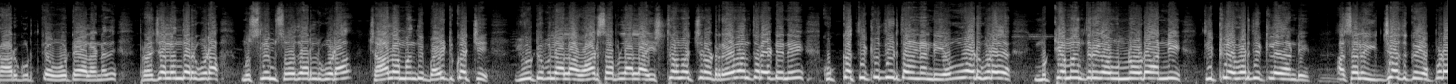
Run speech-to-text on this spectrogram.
కారు గుర్తుకే ఓటేయాలన్నది ప్రజలందరూ కూడా ముస్లిం సోదరులు కూడా చాలామంది బయటకు వచ్చి యూట్యూబ్లో అలా వాట్సాప్లో అలా ఇష్టం వచ్చినట్టు రేవంత్ రెడ్డిని కుక్క తిట్లు తిడతాడండి ఎవడు కూడా ముఖ్యమంత్రిగా ఉన్నోడు అన్ని తిట్లు ఎవరు తిట్టలేదండి. అసలు ఇజ్జత్కు ఎప్పుడో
